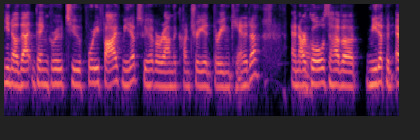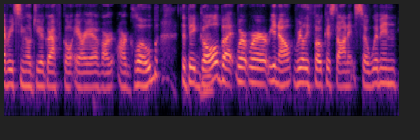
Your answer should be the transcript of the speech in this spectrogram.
you know, that then grew to 45 meetups we have around the country and three in Canada. And our wow. goal is to have a meetup in every single geographical area of our, our globe. The big mm-hmm. goal, but we're, we're, you know, really focused on it. So women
